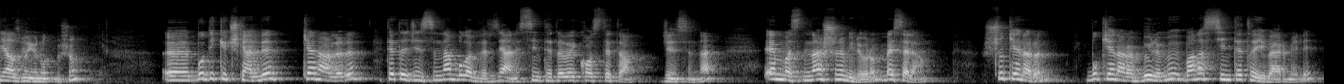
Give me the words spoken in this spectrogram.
Yazmayı unutmuşum. E, bu dik üçgende kenarları teta cinsinden bulabiliriz. Yani sin teta ve cos teta cinsinden. En basitinden şunu biliyorum. Mesela şu kenarın bu kenara bölümü bana sin teta'yı vermeli.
